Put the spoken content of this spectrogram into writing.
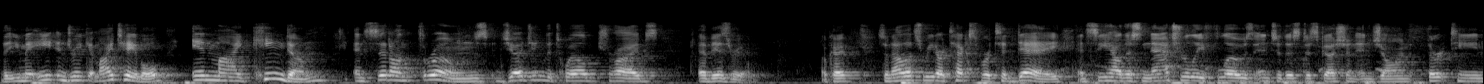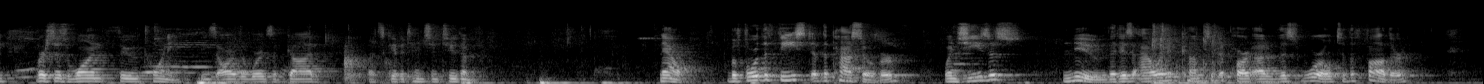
That you may eat and drink at my table in my kingdom and sit on thrones, judging the twelve tribes of Israel. Okay? So now let's read our text for today and see how this naturally flows into this discussion in John 13, verses 1 through 20. These are the words of God. Let's give attention to them. Now, before the feast of the Passover, when Jesus knew that his hour had come to depart out of this world to the Father,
